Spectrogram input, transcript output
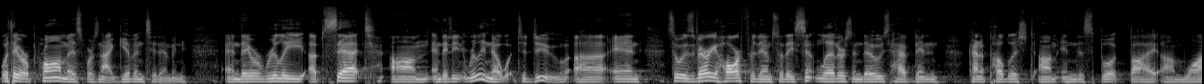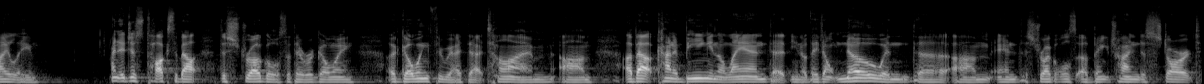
what they were promised was not given to them, and, and they were really upset, um, and they didn't really know what to do, uh, and so it was very hard for them. So they sent letters, and those have been kind of published um, in this book by um, Wiley, and it just talks about the struggles that they were going uh, going through at that time, um, about kind of being in a land that you know they don't know, and the um, and the struggles of being, trying to start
